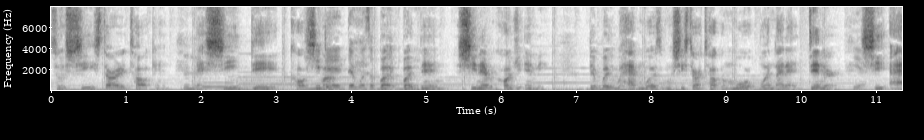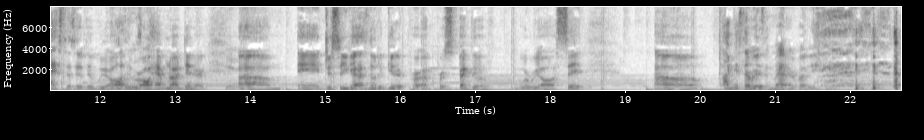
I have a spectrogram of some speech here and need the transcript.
So she started talking, and she did call you. Mm-hmm. She did. There was a But point, but yeah. then she never called you Emmy. The- But what happened was when she started talking more one night at dinner, Yeah. she asked us if if we were all we were all having our dinner, Yeah. um, and just so you guys know to get a, per, a perspective of where we all sit. Um, I guess that really doesn't matter, buddy.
